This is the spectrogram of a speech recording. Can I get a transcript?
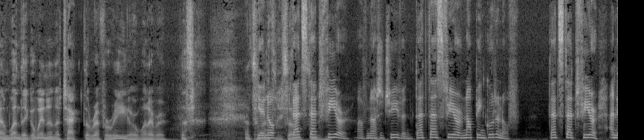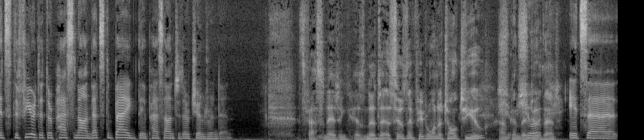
And when they go in and attack the referee or whatever, that's that's you know that's that fear of not achieving. That that's fear of not being good enough. That's that fear. And it's the fear that they're passing on. That's the bag they pass on to their children then It's fascinating, isn't it? Uh, Susan, if people want to talk to you, how can they sure. do that? it's uh,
